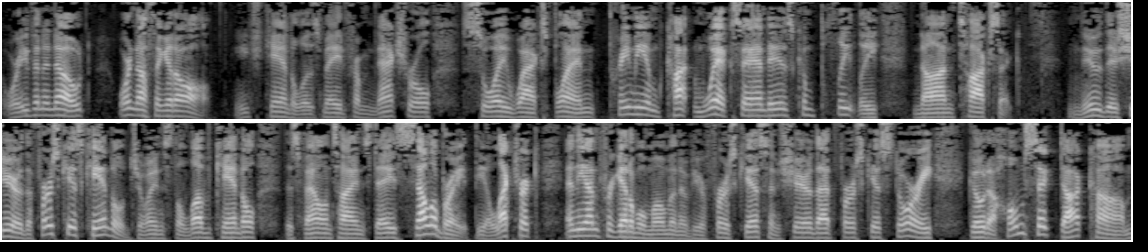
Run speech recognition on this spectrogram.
or even a note or nothing at all. Each candle is made from natural soy wax blend, premium cotton wicks, and is completely non-toxic. New this year, the First Kiss candle joins the Love Candle this Valentine's Day. Celebrate the electric and the unforgettable moment of your first kiss and share that first kiss story. Go to homesick.com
